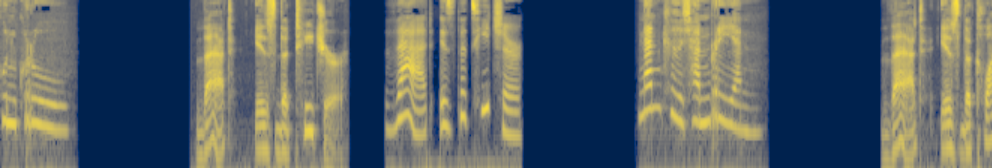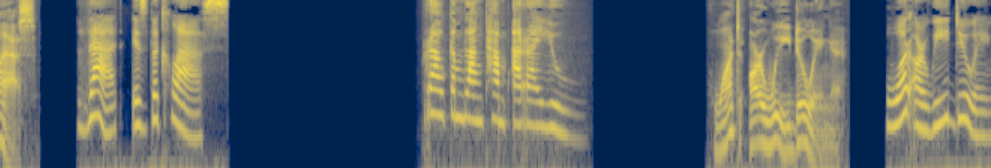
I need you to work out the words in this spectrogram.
คุณครู That is the teacher. That is the teacher. นั่นคือชั้นเรียน That is the class. That is the class. เรากำลังทำอะไรอยู่ What are we doing? What are we doing?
